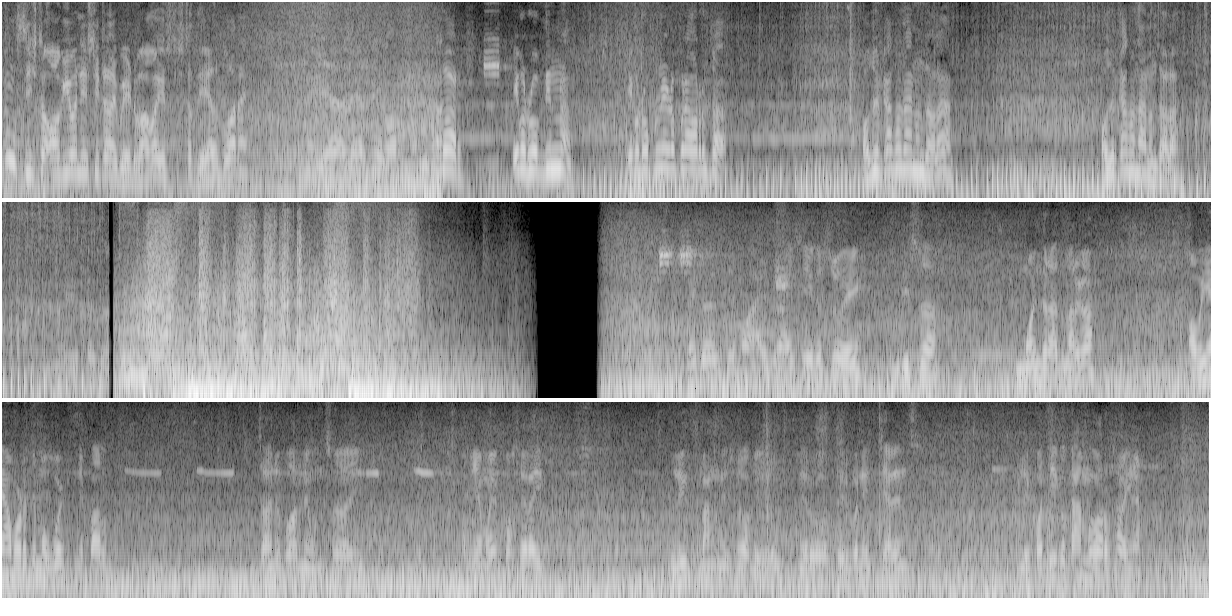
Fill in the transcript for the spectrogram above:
ए सिस्टर अघि पनि सिस्टर भेट भएको यो सिस्टर हेल्प गर्ने। हेल्पै गर्नु सर एकपल्ट रोकिदिनु न एकपल्ट रोक्नु एउटा कुरा गर्नु छ हजुर कहाँ जानुहुन्छ होला? हजुर कहाँ जानुहुन्छ होला? गइकल चाहिँ म हाइवेमा आइसकेको छु है। दिस महेन्द्र राजमार्ग। अब यहाँबाट चाहिँ म वेस्ट नेपाल जानुपर्ने हुन्छ है। अब यहाँ मैले कसैलाई लिफ्ट माग्नेछु अब हेरौँ मेरो फेरि पनि च्यालेन्जले कतिको काम गर्छ होइन।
